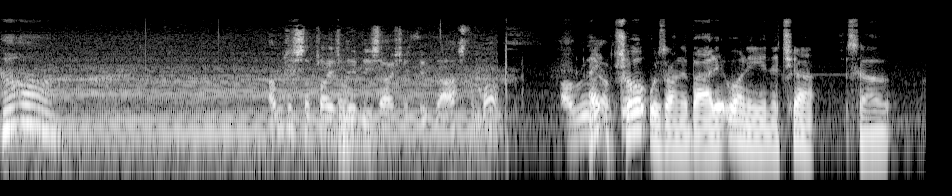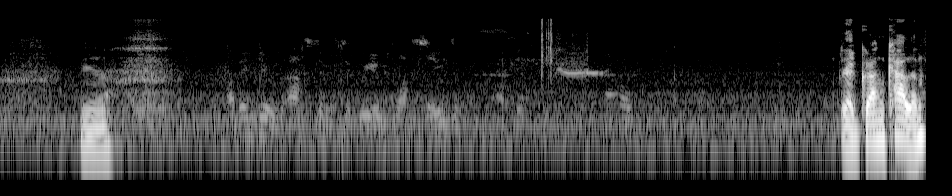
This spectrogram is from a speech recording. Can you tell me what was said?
Oh, I'm just surprised oh. nobody's actually took the Aston Martin. I really I am. think Chalk was on about it, wasn't he, in the chat? So, yeah. I think it was Aston that we used last season. The Grand Callum.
